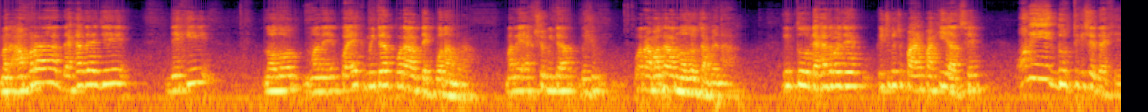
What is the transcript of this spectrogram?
মানে আমরা দেখা যায় যে দেখি নজর মানে কয়েক মিটার পরে আর দেখব না আমরা। মানে একশো মিটার দুশো পরে আমাদের আর নজর যাবে না। কিন্তু দেখা যাবে যে কিছু কিছু পাখি আছে, অনেক দূর থেকে সে দেখে।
